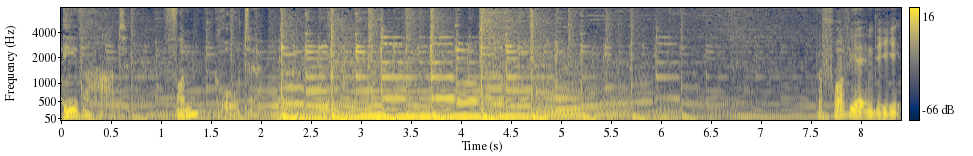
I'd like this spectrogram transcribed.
Everhard von Grote. Bevor wir in die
